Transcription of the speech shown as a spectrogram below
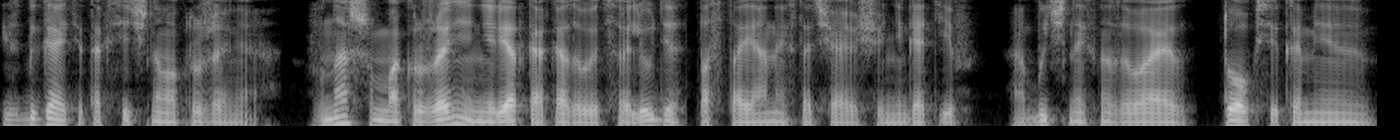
избегайте токсичного окружения. В нашем окружении нередко оказываются люди, постоянно источающие негатив. Обычно их называют токсиками,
